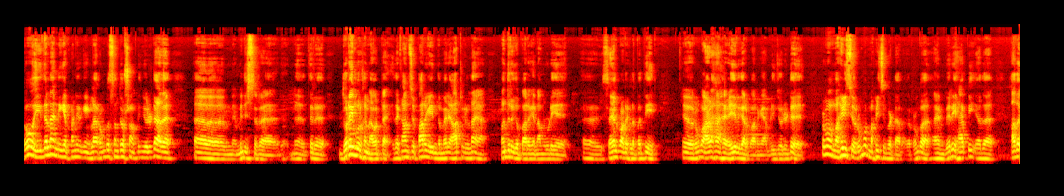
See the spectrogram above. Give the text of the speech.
ஓ இதெல்லாம் நீங்கள் பண்ணியிருக்கீங்களா ரொம்ப சந்தோஷம் அப்படின்னு சொல்லிட்டு அதை மினிஸ்டர் திரு துரைமுருகன் அவர்கிட்ட இதை காமிச்சு பாருங்க இந்த மாதிரி ஆர்டிக்கல்லாம் வந்திருக்கு பாருங்க நம்மளுடைய செயல்பாடுகளை பற்றி ரொம்ப அழகாக எழுதியிருக்காரு பாருங்க அப்படின்னு சொல்லிட்டு ரொம்ப மகிழ்ச்சி ரொம்ப மகிழ்ச்சி பட்டார். ரொம்ப ஐ எம் வெரி ஹாப்பி அதை அதை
